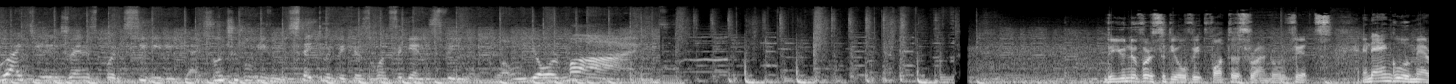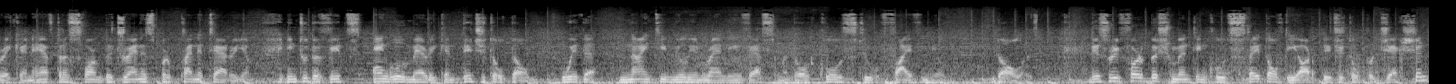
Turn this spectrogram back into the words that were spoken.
right here in Johannesburg CBD guys. Don't you believe me? Stay tuned because once again this video will blow your mind. The University of Witwatersrand, or WITS, and Anglo-American have transformed the Johannesburg Planetarium into the WITS Anglo-American Digital Dome with a 90 million rand investment, or close to 5 million dollars. This refurbishment includes state-of-the-art digital projection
